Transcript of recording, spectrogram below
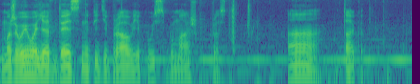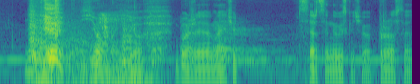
Можливо, я десь не підібрав якусь бумажку просто. А, отак от. Ну, Йо-моє. Боже, у мене чуть серце не вискочило. Просто.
